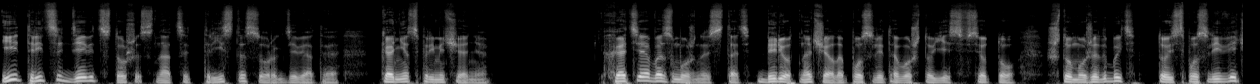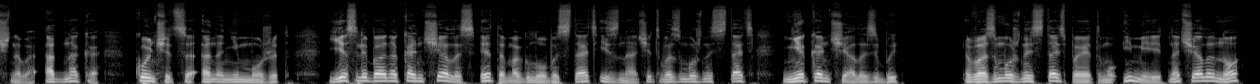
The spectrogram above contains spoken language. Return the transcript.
И 39, 116, 349. Конец примечания. Хотя возможность стать берет начало после того, что есть все то, что может быть, то есть после вечного, однако кончиться она не может. Если бы она кончалась, это могло бы стать, и значит, возможность стать не кончалась бы. Возможность стать поэтому имеет начало, но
